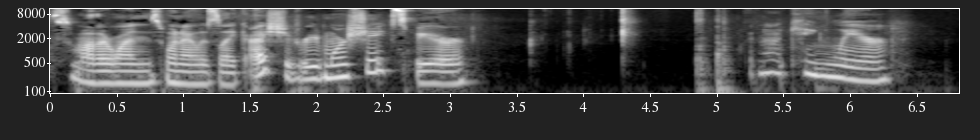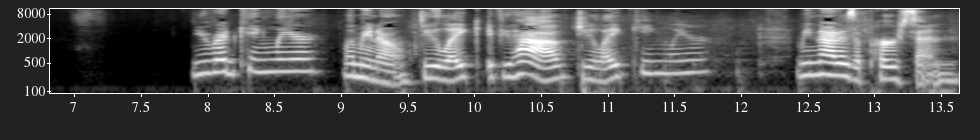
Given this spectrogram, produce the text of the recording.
some other ones when I was like, I should read more Shakespeare. But not King Lear. You read King Lear? Let me know. Do you like, if you have, do you like King Lear? I mean, not as a person.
